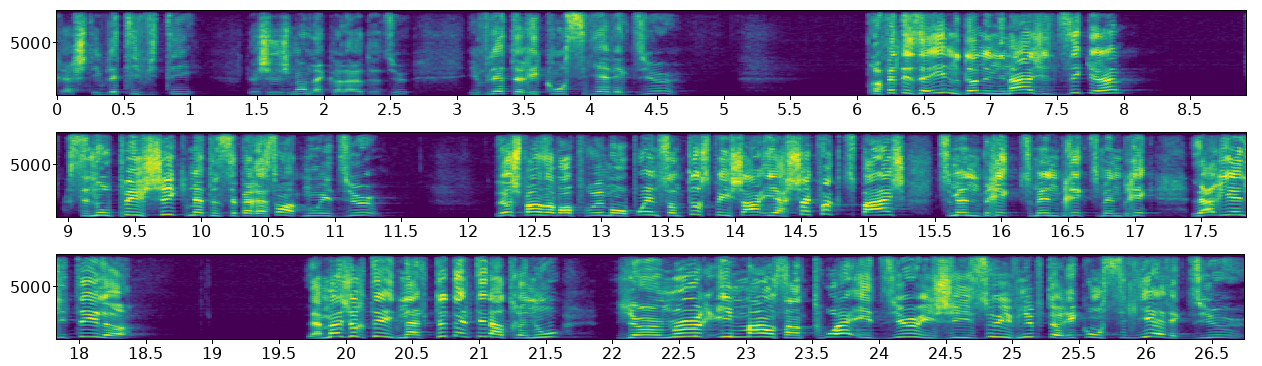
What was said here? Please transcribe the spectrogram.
racheter, il voulait t'éviter le jugement de la colère de Dieu. Il voulait te réconcilier avec Dieu. Le prophète Ésaïe nous donne une image, il dit que c'est nos péchés qui mettent une séparation entre nous et Dieu. Là, je pense avoir prouvé mon point. Nous sommes tous pécheurs et à chaque fois que tu pêches, tu mets une brique, tu mets une brique, tu mets une brique. La réalité, là, la majorité, la totalité d'entre nous, il y a un mur immense entre toi et Dieu et Jésus est venu pour te réconcilier avec Dieu.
